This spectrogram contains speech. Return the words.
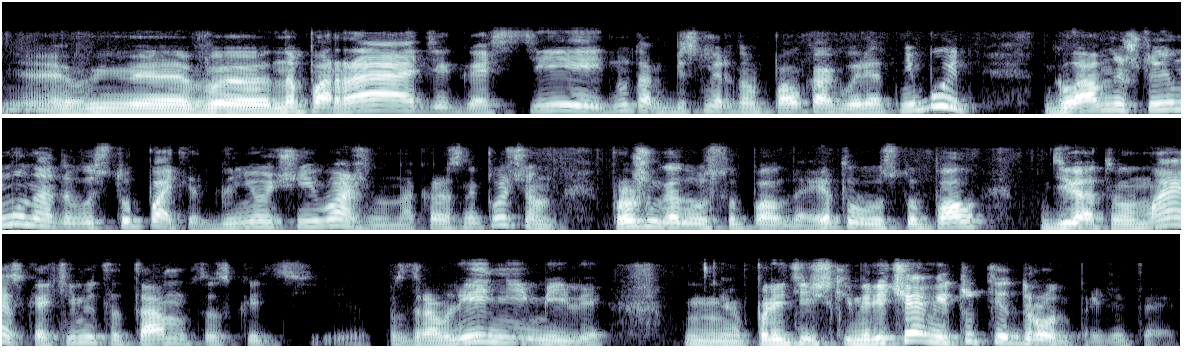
э, в, э, в, на параде, гостей. Ну, там бессмертного полка, говорят, не будет. Главное, что ему надо выступать. Это для него очень важно. На Красной площади он в прошлом году выступал, до этого выступал 9 мая с какими-то там, так сказать, поздравлениями или политическими речами, и тут тебе дрон прилетает.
